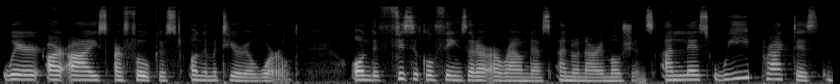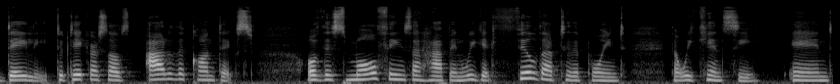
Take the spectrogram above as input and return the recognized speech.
where our eyes are focused on the material world on the physical things that are around us and on our emotions unless we practice daily to take ourselves out of the context of the small things that happen. We get filled up to the point that we can't see and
